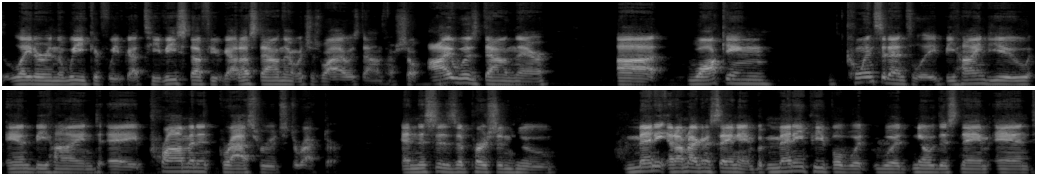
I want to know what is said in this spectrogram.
later in the week, if we've got TV stuff, you've got us down there, which is why I was down there. So I was down there uh, walking coincidentally behind you and behind a prominent grassroots director. And this is a person who many and I'm not going to say a name, but many people would would know this name, and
